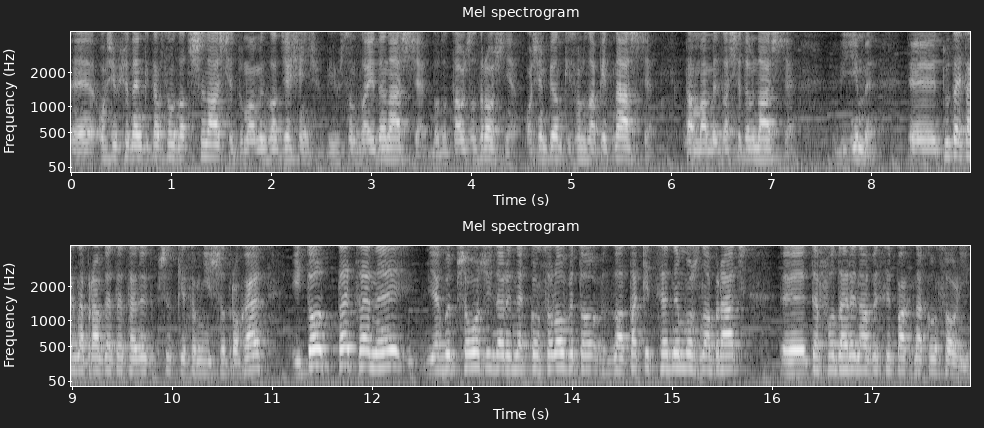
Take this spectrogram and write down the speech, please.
E, 8 siódemki tam są za 13, tu mamy za 10, już są za 11, bo to cały czas rośnie. 8 piątki są za 15, tam mamy za 17. Widzimy. Y, Tutaj tak naprawdę te ceny wszystkie są niższe trochę i to te ceny jakby przełożyć na rynek konsolowy to za takie ceny można brać y, te fodery na wysypach na konsoli.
